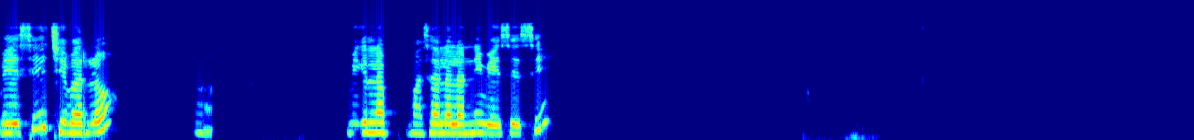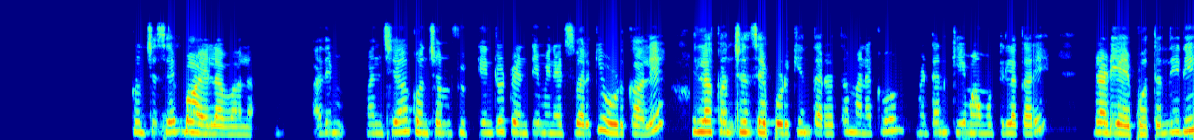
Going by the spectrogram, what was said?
వేసి చివరిలో మిగిలిన మసాలాలన్నీ వేసేసి కొంచెంసేపు బాయిల్ అవ్వాలి. అది మంచిగా కొంచెం ఫిఫ్టీన్ టు ట్వంటీ మినిట్స్ వరకు ఉడకాలి. ఇలా కొంచెం సేపు ఉడికిన తర్వాత మనకు మటన్ కీమా ముట్టిల కర్రీ రెడీ అయిపోతుంది. ఇది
